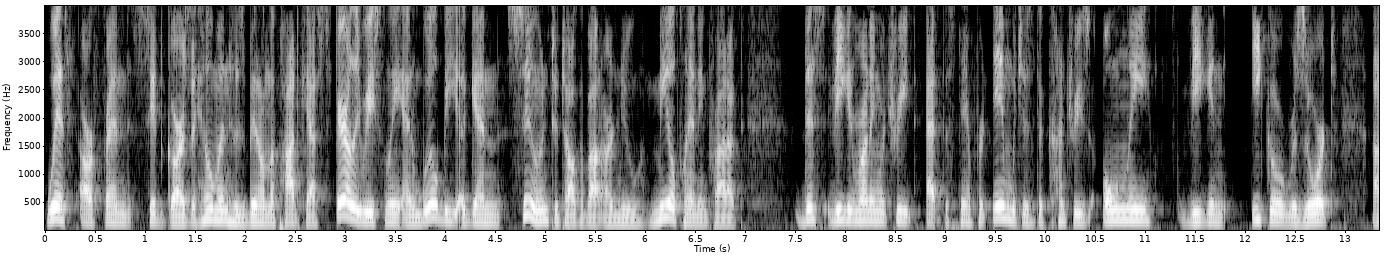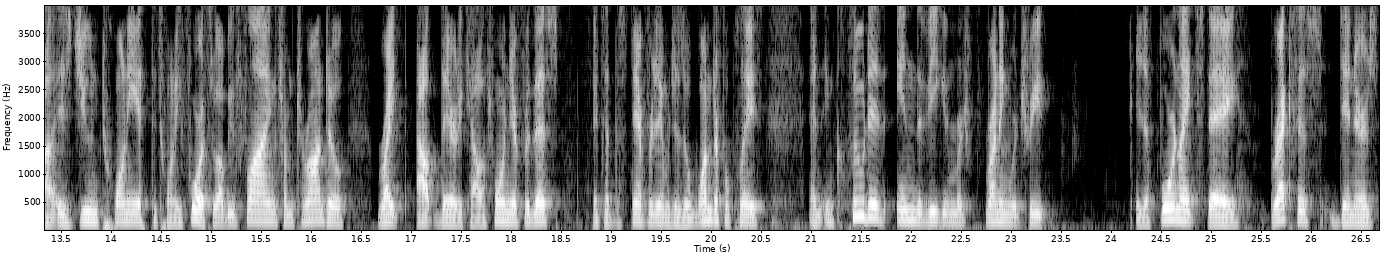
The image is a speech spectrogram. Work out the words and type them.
with our friend Sid Garza Hillman, who's been on the podcast fairly recently and will be again soon to talk about our new meal planning product. This vegan running retreat at the Stanford Inn, which is the country's only vegan eco resort, uh, is June 20th to 24th. So I'll be flying from Toronto right out there to California for this. It's at the Stanford Inn, which is a wonderful place. And included in the vegan running retreat is a four night stay, breakfast, dinners,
